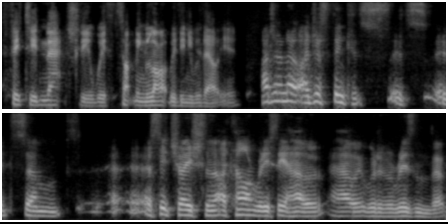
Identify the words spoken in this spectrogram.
fitted naturally with something like within you without you i don't know i just think it's it's it's um a situation that i can't really see how how it would have arisen that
